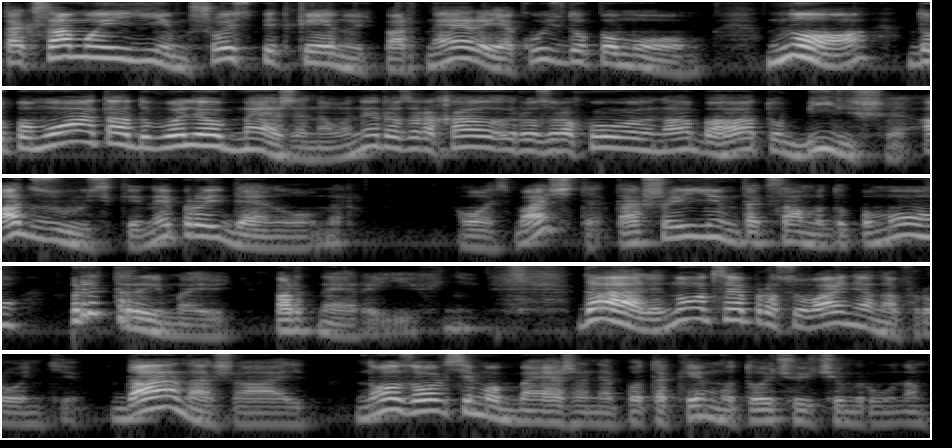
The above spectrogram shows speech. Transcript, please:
так само і їм щось підкинуть партнери, якусь допомогу. Но допомога та доволі обмежена. Вони розраховували на багато більше. А дзузьки не пройде номер. Ось, бачите? Так що їм так само допомогу притримають партнери їхні. Далі, ну це просування на фронті. Да, на жаль. Ну, зовсім обмежене по таким оточуючим рунам.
